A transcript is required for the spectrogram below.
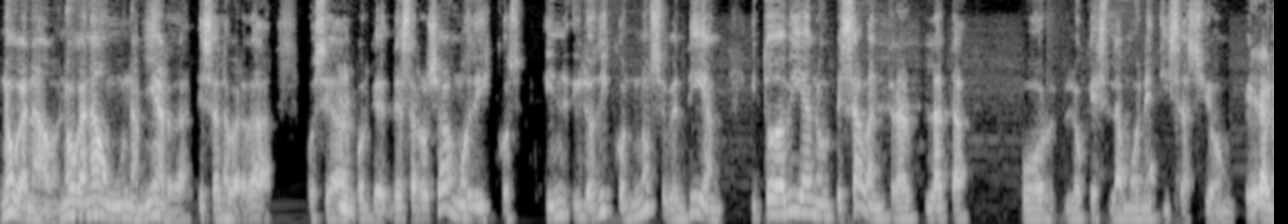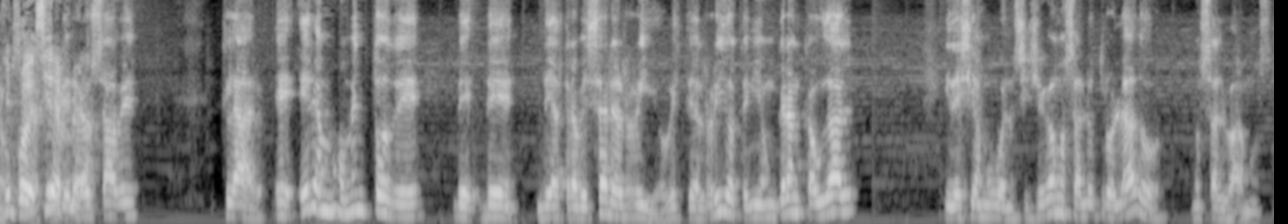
no ganábamos, no ganábamos una mierda, esa es la verdad. O sea, mm. porque desarrollábamos discos y, los discos no se vendían y todavía no empezaba a entrar plata por lo que es la monetización. era el tiempo de siempre. no lo sabe. Claro, eh, era un momento de, de, atravesar el río, ¿viste? El río tenía un gran caudal y decíamos, bueno, si llegamos al otro lado, nos salvamos.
